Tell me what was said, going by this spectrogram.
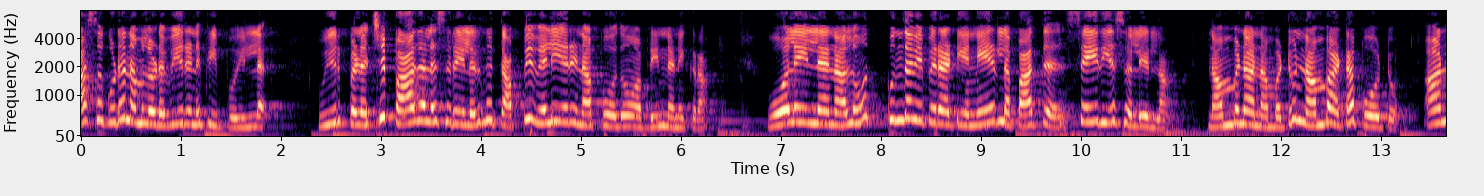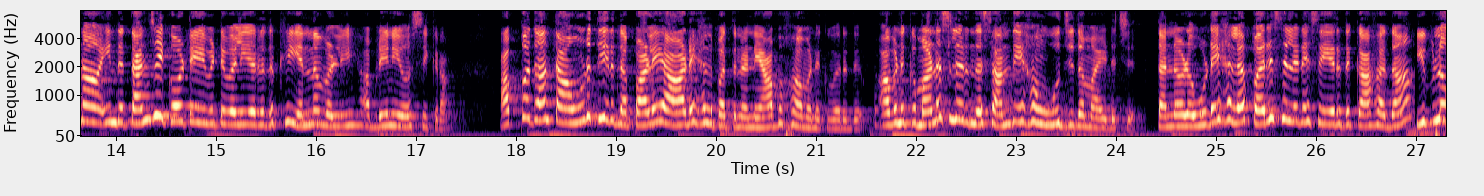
ஆசை கூட நம்மளோட வீரனுக்கு இப்போ இல்லை. உயிர் பிழைச்சி பாதாள சிறையிலிருந்து தப்பி வெளியேறினா போதும் அப்படின்னு நினைக்கிறான். ஓலை இல்லைனாலும் குந்தவி பிராட்டிய நேர்ல பார்த்து செய்திய சொல்லிடலாம். நம்பினா நம்பட்டும் நம்பாட்டா போட்டும். ஆனா இந்த தஞ்சை கோட்டையை விட்டு வெளியேறதுக்கு என்ன வழி அப்படின்னு யோசிக்கிறான். அப்பதான் தான் உடுத்தியிருந்த பழைய ஆடைகள் பத்தின ஞாபகம் அவனுக்கு வருது. அவனுக்கு மனசுல இருந்த சந்தேகம் ஊர்ஜிதம் ஆயிடுச்சு தன்னோட உடைகளை பரிசீலனை செய்யறதுக்காக தான் இவ்வளோ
